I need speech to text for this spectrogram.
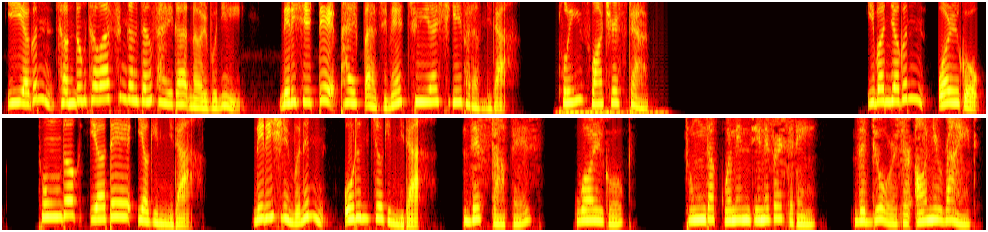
이 역은 전동차와 승강장 사이가 넓으니 내리실 때 발 빠짐에 주의하시기 바랍니다. Please watch your step. 이번 역은 월곡, 동덕여대역입니다. 내리실 문은 오른쪽입니다. This stop is Wolgok. Dongduk Women's University. The doors are on your right.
